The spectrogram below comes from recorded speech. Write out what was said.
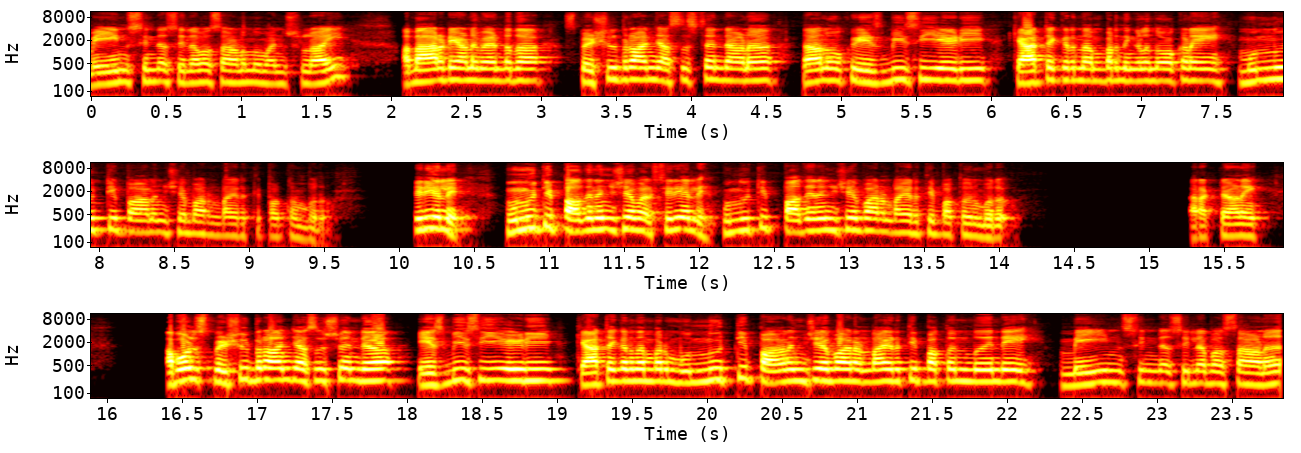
മെയിൻസിന്റെ സിലബസ് ആണെന്ന് മനസ്സിലായി. അപ്പൊ ആരുടെയാണ് വേണ്ടത്? സ്പെഷ്യൽ ബ്രാഞ്ച് അസിസ്റ്റന്റ് ആണ്. ഞാൻ നോക്കൂ S B C A D category number നിങ്ങൾ നോക്കണേ. മുന്നൂറ്റി പതിനഞ്ച് ബാർ രണ്ടായിരത്തി പത്തൊമ്പത് ശരിയല്ലേ? മുന്നൂറ്റി പതിനഞ്ച് ബാർ ശരിയല്ലേ? മുന്നൂറ്റി പതിനഞ്ച് ബാർ രണ്ടായിരത്തി പത്തൊൻപത് കറക്റ്റ് ആണേ. അപ്പോൾ special branch assistant S B C A D category number മുന്നൂറ്റി പതിനഞ്ച് ബാർ രണ്ടായിരത്തി പത്തൊൻപതിന്റെ മെയിൻസിന്റെ സിലബസ് ആണ്.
